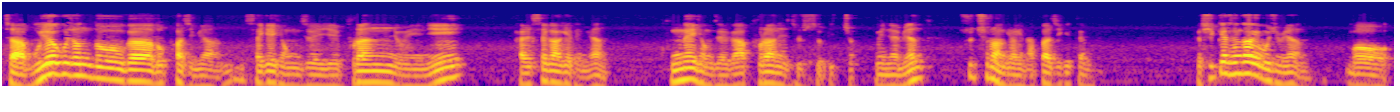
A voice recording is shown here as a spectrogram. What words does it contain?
자, 무역 의존도가 높아지면 세계 경제의 불안 요인이 발생하게 되면 국내 경제가 불안해질 수 있죠. 왜냐하면 수출 환경이 나빠지기 때문에. 쉽게 생각해 보시면 뭐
